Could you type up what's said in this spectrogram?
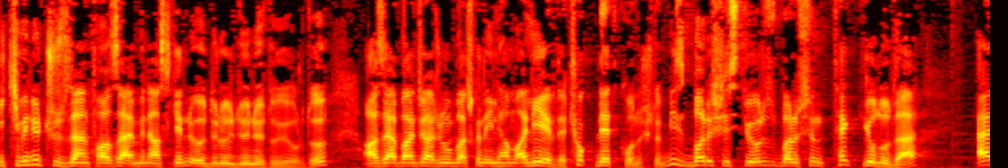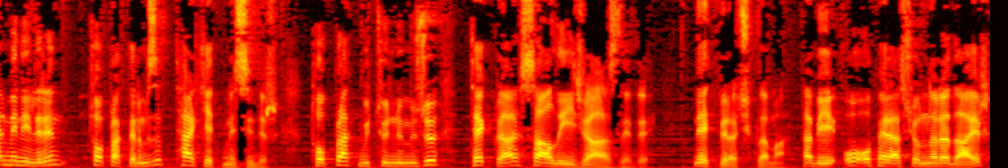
2300'den fazla Ermeni askerin öldürüldüğünü duyurdu. Azerbaycan Cumhurbaşkanı İlham Aliyev de çok net konuştu. Biz barış istiyoruz, barışın tek yolu da Ermenilerin topraklarımızı terk etmesidir. Toprak bütünlüğümüzü tekrar sağlayacağız dedi. Net bir açıklama. Tabii o operasyonlara dair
